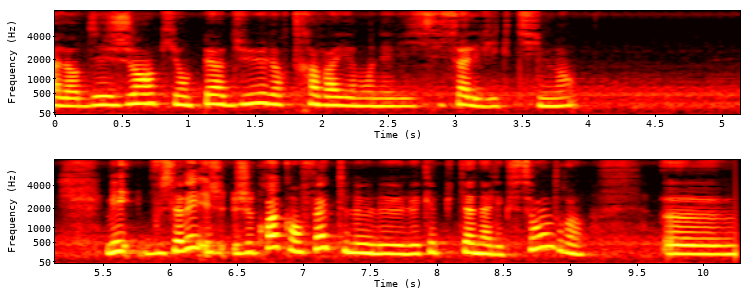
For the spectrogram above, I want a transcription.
Alors, des gens qui ont perdu leur travail, à mon avis. C'est ça, les victimes. Hein. Mais vous savez, je, crois qu'en fait, le, capitaine Alexandre, euh,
